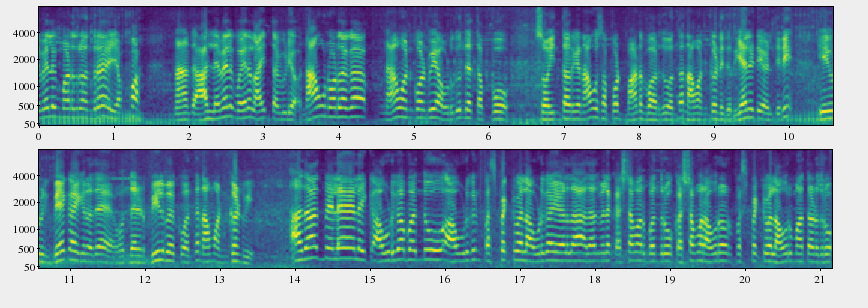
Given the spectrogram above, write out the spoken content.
ಲೆವೆಲ್ಗೆ ಮಾಡಿದ್ರು ಅಂದರೆ, ಯಪ್ಪ, ನಾನು ಆ ಲೆವೆಲ್ಗೆ ವೈರಲ್ ಆಯ್ತು ಆ ವಿಡಿಯೋ ನಾವು ನೋಡಿದಾಗ, ನಾವು ಅಂದ್ಕೊಂಡ್ವಿ ಆ ಹುಡುಗಂದೇ ತಪ್ಪು. ಸೊ ಇಂಥವ್ರಿಗೆ ನಾವು ಸಪೋರ್ಟ್ ಮಾಡಬಾರ್ದು ಅಂತ ನಾವು ಅಂದ್ಕೊಂಡಿದ್ವಿ ರಿಯಾಲಿಟಿ ಹೇಳ್ತೀನಿ. ಇವ್ರಿಗೆ ಬೇಕಾಗಿರೋದೇ ಒಂದೆರಡು ಬೀಳಬೇಕು ಅಂತ ನಾವು ಅಂದ್ಕೊಂಡ್ವಿ ಅದಾದಮೇಲೆ ಲೈಕ್ ಆ ಹುಡುಗ ಬಂದು, ಆ ಹುಡುಗನ ಪರ್ಸ್ಪೆಕ್ಟಿವಲ್ಲಿ ಆ ಹುಡುಗ ಹೇಳ್ದ, ಅದಾದಮೇಲೆ ಕಸ್ಟಮರ್ ಬಂದರು ಕಸ್ಟಮರ್ ಅವ್ರವ್ರ ಪರ್ಸ್ಪೆಕ್ಟಿವಲ್ಲಿ ಅವ್ರು ಮಾತಾಡಿದ್ರು.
